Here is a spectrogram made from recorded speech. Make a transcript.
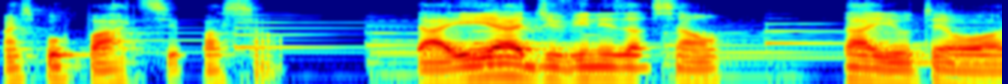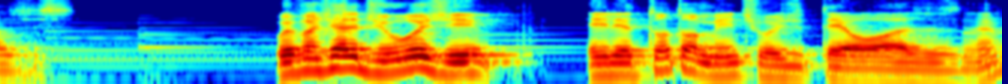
mas por participação. Daí a divinização, daí o teoses. O evangelho de hoje ele é totalmente hoje teoses, né?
